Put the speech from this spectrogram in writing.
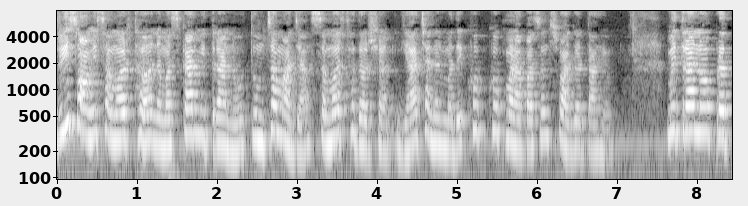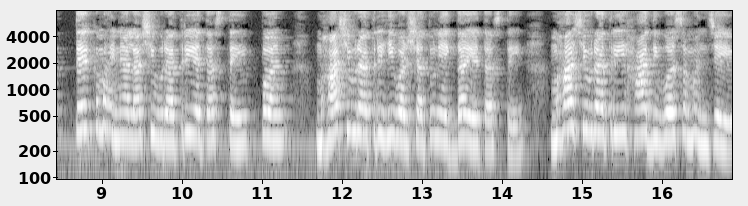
श्री स्वामी समर्थ नमस्कार मित्रांनो तुमचं माझ्या समर्थ दर्शन या चॅनलमध्ये खूप खूप मनापासून स्वागत आहे. मित्रांनो प्रत्येक महिन्याला शिवरात्री येत असते पण महाशिवरात्री ही वर्षातून एकदा येत असते. महाशिवरात्री हा दिवस म्हणजे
